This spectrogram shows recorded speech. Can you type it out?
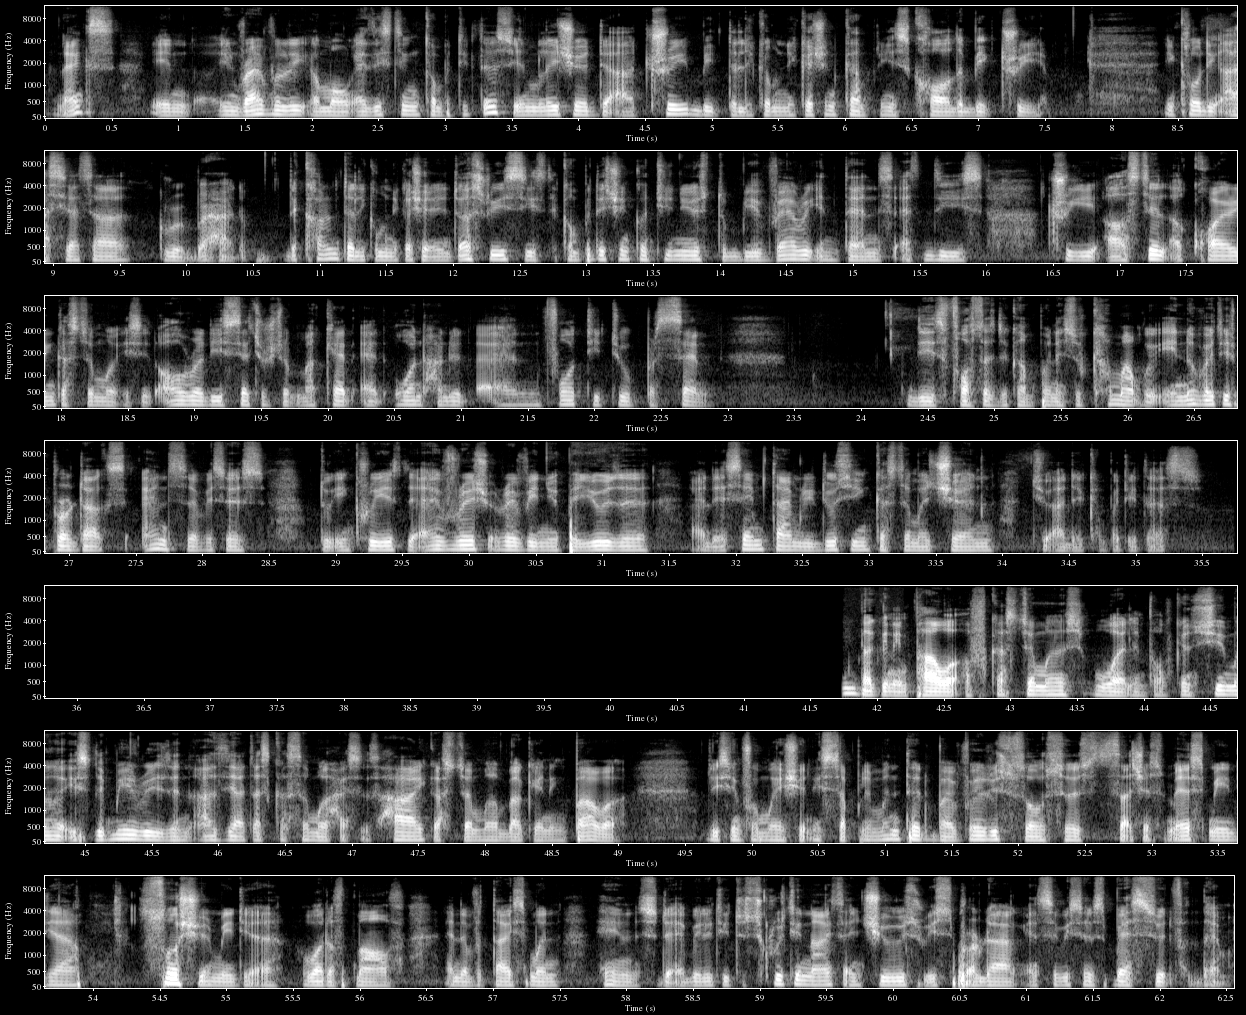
Next, in, in rivalry among existing competitors in Malaysia, there are three big telecommunication companies called the Big Three, including Axiata, Group Berhad. The current telecommunication industry sees the competition continues to be very intense as these three are still acquiring customers in already saturated market at 142%. This forces the companies to come up with innovative products and services to increase the average revenue per user at the same time reducing customer churn to other competitors. Bargaining power of customers well informed consumer is the main reason Axiata's customer has a high customer bargaining power. This information is supplemented by various sources such as mass media, social media, word of mouth, and advertisement, hence the ability to scrutinize and choose which product and services best suit for them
